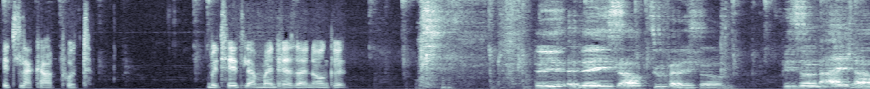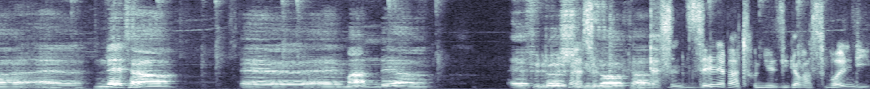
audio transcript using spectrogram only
Hitler kaputt. Mit Hitler meint er seinen Onkel. Der, der hieß auch zufällig so. Wie so ein alter, äh, netter äh, äh, Mann, der äh, für Deutschland Das sind- gesorgt hat. Das sind Silberturniersieger, was wollen die?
